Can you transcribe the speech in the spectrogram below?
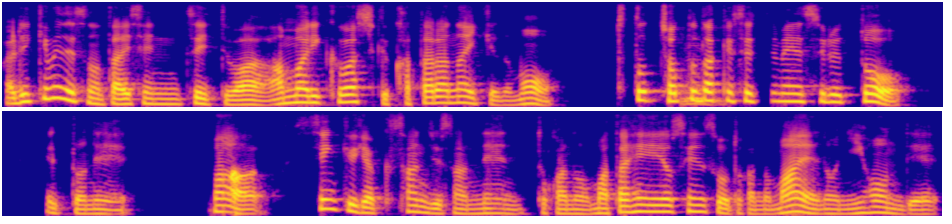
あ、アルキメデスの対戦については、あんまり詳しく語らないけども、ちょっとちょっとだけ説明すると、えっとね、まあ、1933年とかの、まあ、太平洋戦争とかの前の日本で、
